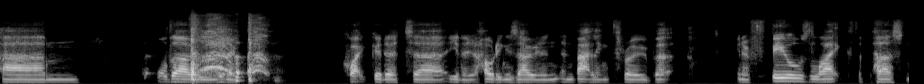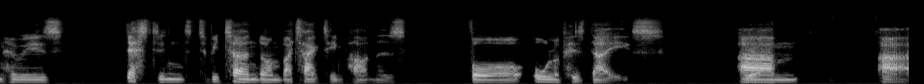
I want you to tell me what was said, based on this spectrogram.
Um, although you know, quite good at uh, you know holding his own and, and battling through, but you know, feels like the person who is destined to be turned on by tag team partners for all of his days. Yeah. Um, uh,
